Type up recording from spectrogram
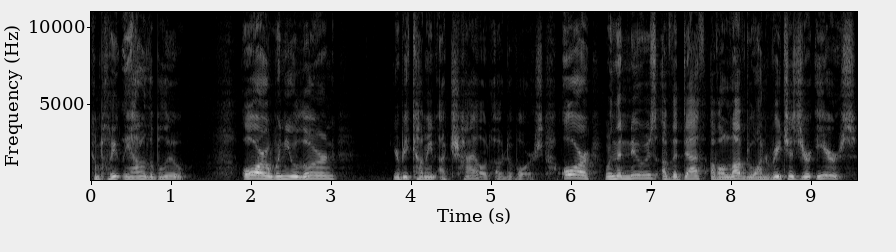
completely out of the blue. Or when you learn you're becoming a child of divorce. Or when the news of the death of a loved one reaches your ears,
